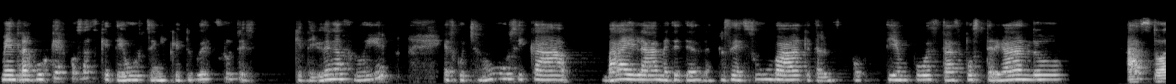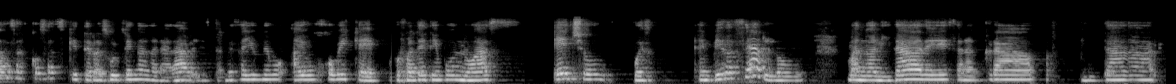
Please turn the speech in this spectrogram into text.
mientras busques cosas que te gusten y que tú disfrutes, que te ayuden a fluir, escucha música, baila, métete a la clase de zumba, que tal vez por tiempo estás postergando. Haz todas esas cosas que te resulten agradables. Tal vez hay un, nuevo, hobby que por falta de tiempo no has hecho, pues empieza a hacerlo. Manualidades, craft, pintar,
